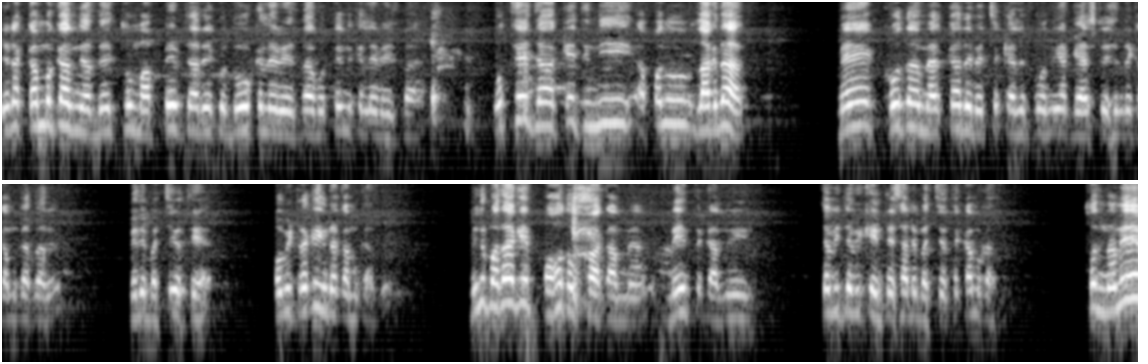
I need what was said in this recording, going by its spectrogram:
ਜਿਹੜਾ ਕੰਮ ਕਰਨ ਜਾਂਦੇ, ਇੱਥੋਂ ਮਾਪੇ ਵਿਚਾਰੇ ਕੋਈ 2 ਕਿੱਲੇ ਵੇਚਦਾ, ਕੋਈ 3 ਕਿੱਲੇ ਵੇਚਦਾ, ਉੱਥੇ ਜਾ ਕੇ ਜਿੰਨੀ ਆਪਾਂ ਨੂੰ ਲੱਗਦਾ, ਮੈਂ ਖੁਦ ਅਮਰੀਕਾ ਦੇ ਵਿੱਚ ਕੈਲੀਫੋਰਨੀਆ ਗੈਸ ਸਟੇਸ਼ਨ ਤੇ ਕੰਮ ਕਰਦਾ ਰਿਹਾ, ਮੇਰੇ ਬੱਚੇ ਉੱਥੇ ਆ, ਉਹ ਵੀ ਟਰੱਕਿੰਗ ਦਾ ਕੰਮ ਕਰਦੇ ਮੈਨੂੰ ਪਤਾ ਕਿ ਬਹੁਤ ਔਖਾ ਕੰਮ ਆ, ਮਿਹਨਤ ਕਰਨੀ 24 24 ਘੰਟੇ ਸਾਡੇ ਬੱਚੇ ਉੱਥੇ ਕੰਮ ਕਰਦੇ ਸੋ ਨਵੇਂ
